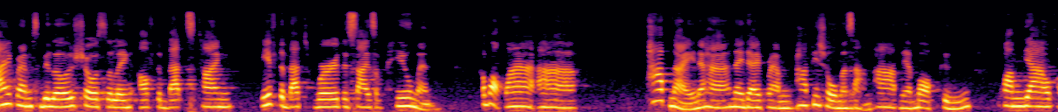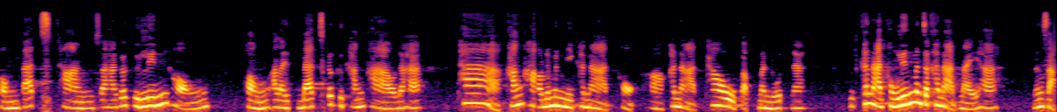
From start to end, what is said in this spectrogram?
diagrams below shows the length of the bat's tongue if the bat were the size of human เขาบอกว่า ภาพไหนนะคะในไดอะแกรมภาพที่โชว์มา 3 ภาพเนี่ยบอกถึงความยาวของ bat's tongue นะคะก็คือลิ้นของของอะไร bat ก็คือค้างคาวนะคะถ้าค้างคาวเนี่ยมันมีขนาดของอขนาดเท่ากับมนุษย์นะขนาดของลิ้นมันจะขนาดไหนคะนักศึกษา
